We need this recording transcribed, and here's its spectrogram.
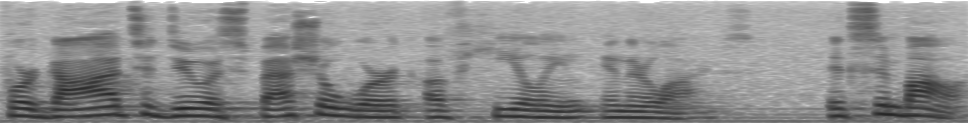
for God to do a special work of healing in their lives. It's symbolic.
